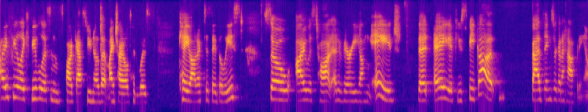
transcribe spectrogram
I feel like if you've listened to this podcast, you know that my childhood was chaotic to say the least. So I was taught at a very young age that A, if you speak up, bad things are going to happen to you.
